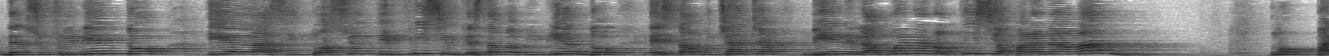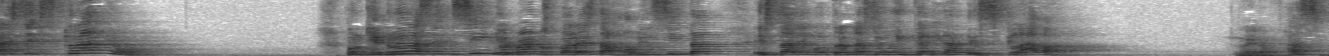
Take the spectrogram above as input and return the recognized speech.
del sufrimiento y en la situación difícil que estaba viviendo esta muchacha, viene la buena noticia para Naamán. ¿No? Parece extraño. Porque no era sencillo, hermanos, para esta jovencita estar en otra nación en calidad de esclava. No era fácil.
